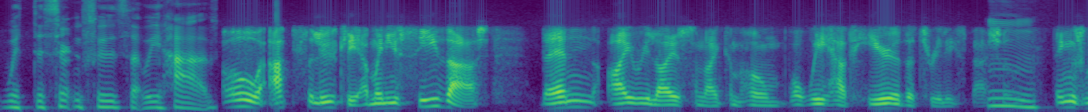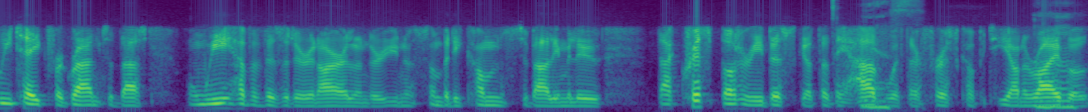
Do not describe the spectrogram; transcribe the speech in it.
with the certain foods that we have. Oh, absolutely. And when you see that, then I realise when I come home what we have here that's really special. Things we take for granted that when we have a visitor in Ireland or, you know, somebody comes to Ballymaloe, that crisp buttery biscuit that they have Yes. with their first cup of tea on arrival.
